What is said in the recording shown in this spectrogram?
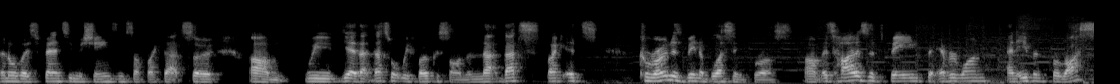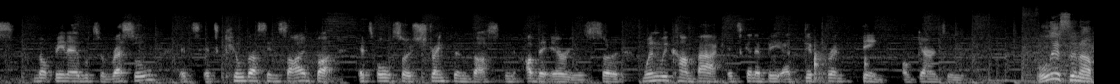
and all those fancy machines and stuff like that. So um, we yeah that, that's what we focus on. And that that's like it's Corona's been a blessing for us. Um, as hard as it's been for everyone, and even for us, not being able to wrestle, it's it's killed us inside, but it's also strengthened us in other areas. So when we come back, it's going to be a different thing. I'll guarantee you. Listen up,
